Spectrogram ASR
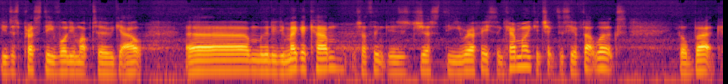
You just press the volume up to get out. Um, we're going to do mega cam which I think is just the rear facing camera. You can check to see if that works. Go back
